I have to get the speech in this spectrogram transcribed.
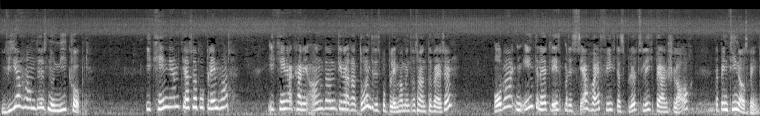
Wir haben das noch nie gehabt. Ich kenne jemanden, der so ein Problem hat. Ich kenne auch keine anderen Generatoren, die das Problem haben, interessanterweise. Aber im Internet liest man das sehr häufig, dass plötzlich bei einem Schlauch der Benzin ausrinnt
